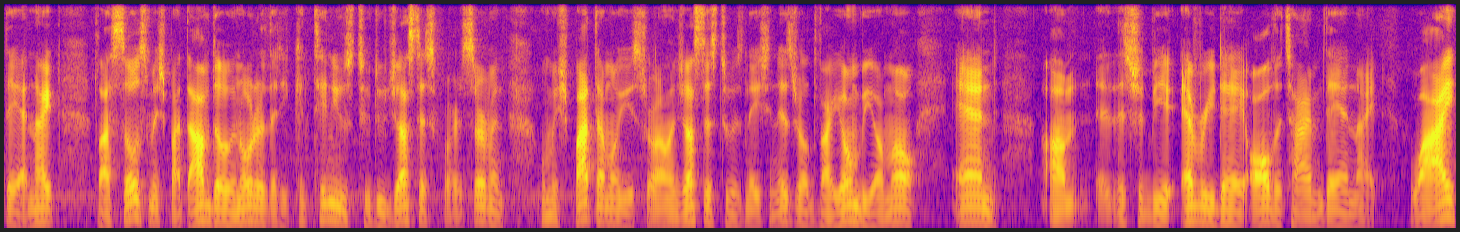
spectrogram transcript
day and night. Lasos mishpat avdo, in order that he continues to do justice for his servant, umishpat amo Yisrael, and justice to his nation Israel, dvar yom biyamo, and um, this should be every day, all the time, day and night. Why?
